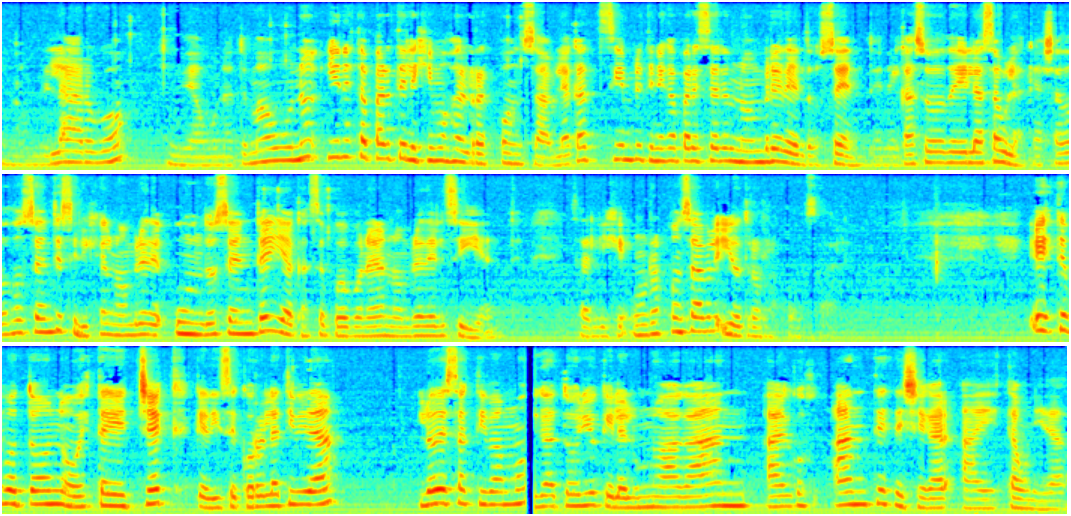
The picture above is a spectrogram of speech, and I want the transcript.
El nombre largo, unidad 1, tema 1 y en esta parte elegimos el responsable. Acá siempre tiene que aparecer el nombre del docente. En el caso de las aulas que haya dos docentes, se elige el nombre de un docente y acá se puede poner el nombre del siguiente. Se elige un responsable y otro responsable. Este botón o este check que dice correlatividad lo desactivamos obligatorio que el alumno haga algo antes de llegar a esta unidad.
